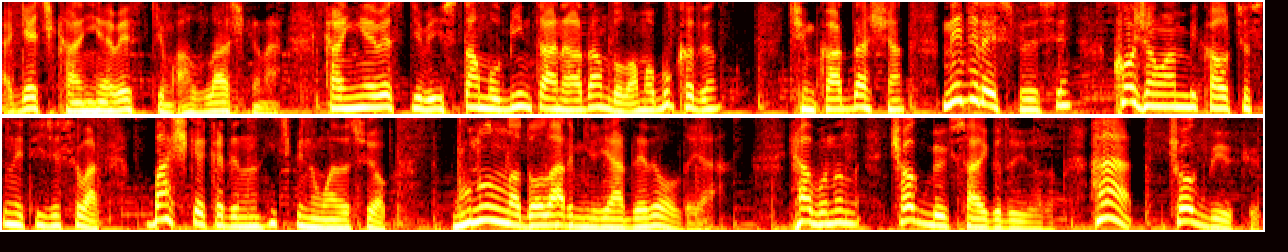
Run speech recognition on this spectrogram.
Ya geç Kanye West kim Allah aşkına. Kanye West gibi İstanbul bin tane adam dolu ama bu kadın Kim Kardashian nedir esprisi? Kocaman bir kalçası neticesi var. Başka kadının hiçbir numarası yok. Bununla dolar milyarderi oldu ya. Ya bunun çok büyük saygı duyuyorum. Ha çok büyük yük.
